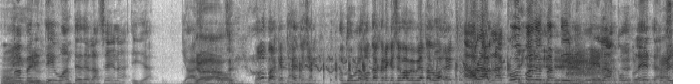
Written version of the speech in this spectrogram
Un Ay, Dios. aperitivo antes de la cena y ya. Ya, sí. No, para que esta gente se. Doble J cree que se va a beber hasta los. eh, Ahora, hasta- la copa de martini es la completa. Ay,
